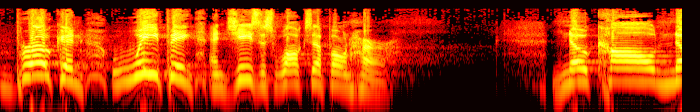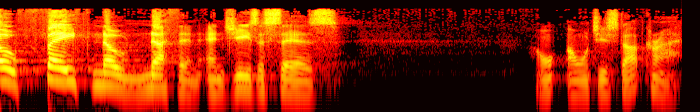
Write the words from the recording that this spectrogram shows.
broken, weeping, and Jesus walks up on her. No call, no faith, no nothing. And Jesus says, I want you to stop crying.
